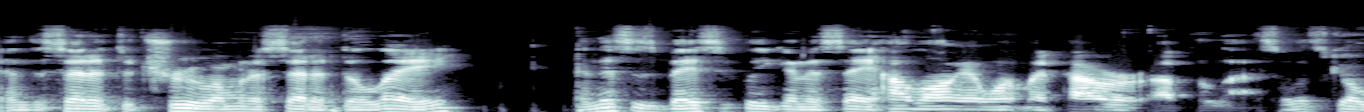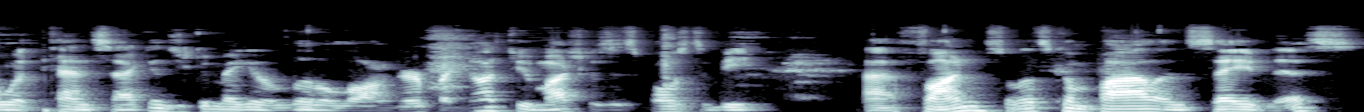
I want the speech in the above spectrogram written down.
And to set it to true, I'm going to set a delay and this is basically going to say how long I want my power up to last. So let's go with 10 seconds. You can make it a little longer, but not too much because it's supposed to be uh, fun. So let's compile and save this.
